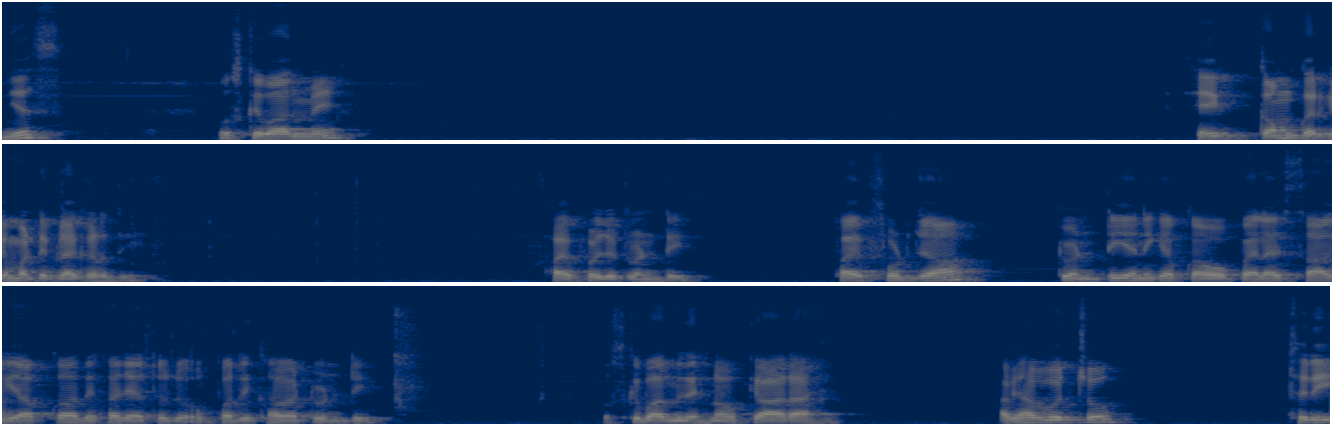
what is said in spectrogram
Yes उसके बाद में एक कम करके मल्टीप्लाई कर दी। फाइव फोर जो ट्वेंटी फाइव फोर जा ट्वेंटी यानी कि आपका वो पहला हिस्सा आ गया आपका, देखा जाए तो जो ऊपर लिखा हुआ है ट्वेंटी उसके बाद में देखना हो क्या आ रहा है। अब यहाँ पर बच्चों थ्री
